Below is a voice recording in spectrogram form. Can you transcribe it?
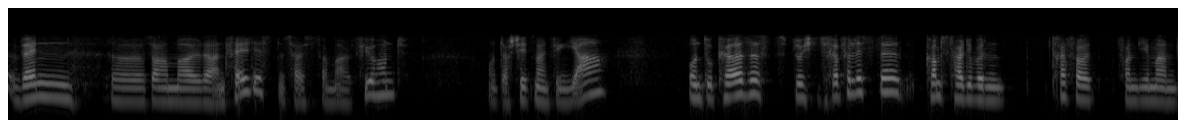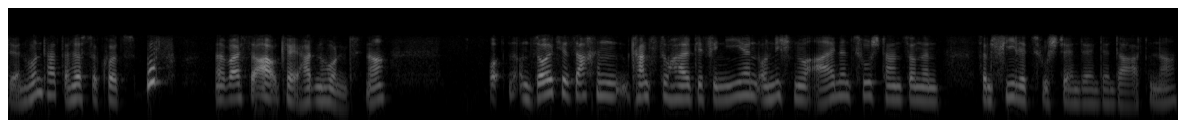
wenn, äh, sagen wir mal, da ein Feld ist, das heißt, sagen wir mal, Fürhund, und da steht meinetwegen Ja, und du cursorst durch die Trefferliste, kommst halt über den Treffer von jemandem, der einen Hund hat, dann hörst du kurz, wuff, dann weißt du, ah, okay, hat einen Hund. Ne? Und solche Sachen kannst du halt definieren und nicht nur einen Zustand, sondern, sondern viele Zustände in den Daten. Ne?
